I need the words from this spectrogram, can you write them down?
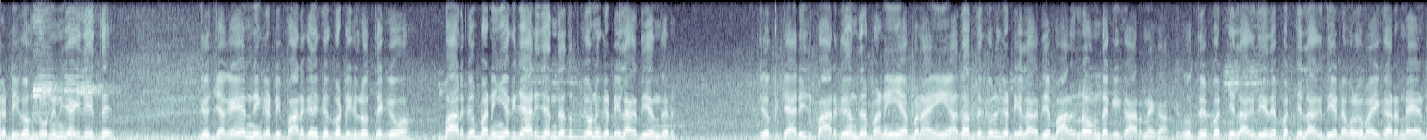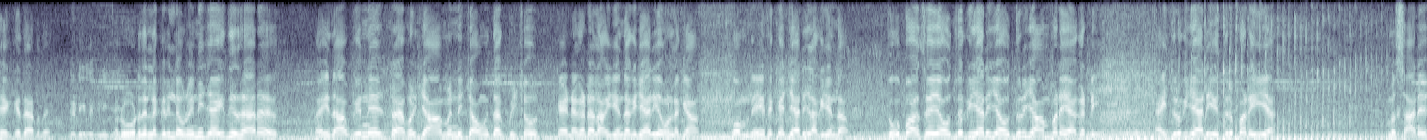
ਗੱਡੀ ਕੋਈ ਖਲੋਣੀ ਨਹੀਂ ਚਾਹੀਦੀ ਇੱਥੇ। ਜੇ ਜਗ੍ਹਾ ਹੀ ਨਹੀਂ ਗੱਡੀ ਪਾਰਕਿੰਗ ਕਿ ਗੱਡੀ ਖਲੋਤੇ ਕਿਉਂ ਆ? ਪਾਰਕਿੰਗ ਬਣੀ ਹੈ ਕਚਹਿਰੀ ਦੇ ਅੰਦਰ ਤੂੰ ਕਿਉਂ ਨਹੀਂ ਗੱਡੀ ਲੱਗਦੀ ਅੰਦਰ? ਜੇ ਕਚਹਿਰੀ 'ਚ ਪਾਰਕਿੰਗ ਅੰਦਰ ਬਣੀ ਆ ਬਣਾਈ ਆ ਤਾਂ ਅੰਦਰ ਕਿਉਂ ਨਹੀਂ ਗੱਡੀ ਲੱਗਦੀ ਬਾਹਰ ਲਾਉਣ ਦਾ ਕੀ ਕਾਰਨ ਹੈਗਾ? ਉੱਥੇ ਪਰਚੀ ਲੱਗਦੀ ਤੇ ਪਰਚੀ ਲੱਗਦੀ ਹੈ ਡਬਲ ਕਮਾਈ ਕਰਨ ਦੇ ਠੇਕੇਦਾਰ ਦੇ। ਗੱਡੀ ਲੱਗਣੀ ਰੋਡ ਤੇ ਲੱਗਣੀ ਲਾਉਣੀ ਨਹੀਂ ਚਾਹੀਦੀ ਸਰ। ਭਾਈ ਤਾਂ ਆਪ ਕਹਿੰਦੇ ਟ੍ਰੈਫਿਕ ਜਾਮ ਇੰਨੀ ਚੌਂਕ ਤੱਕ ਪਿੱਛੋਂ ਘੰਟਾ ਘੰਟਾ ਲੱਗ ਜਾਂਦਾ, ਕਚਹਿਰੀ ਆਉਣ ਲੱਗਿਆ। ਘੁੰਮਦੇ ਇੱਥੇ ਕਚਹਿਰੀ ਲੱਗ ਜਾਂਦਾ। ਦੋ ਪਾਸੇ ਜਾਂ ਉਧਰ ਕਚਹਿਰੀ ਜਾਂ ਉਧਰ ਜਾਮ ਭਰਿਆ ਗੱਡੀ। ਇੱਧਰ ਕਚਹਿਰੀ ਇੱਧਰ ਭਰੀ ਆ। ਮੈਂ ਸਾਰੇ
